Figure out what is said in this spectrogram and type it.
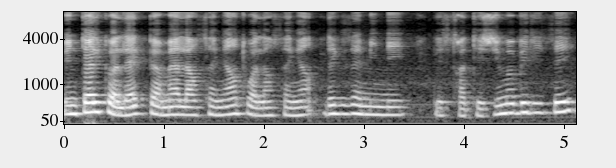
Une telle collecte permet à l'enseignante ou à l'enseignant d'examiner les stratégies mobilisées,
